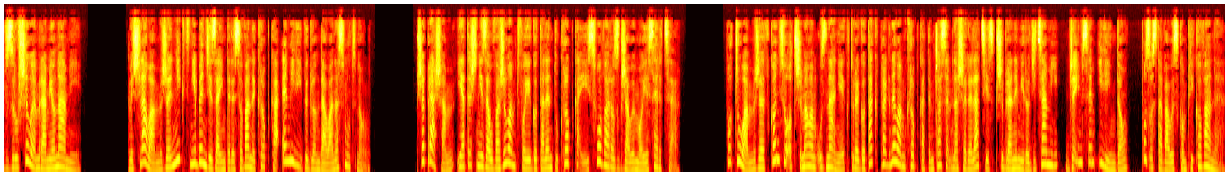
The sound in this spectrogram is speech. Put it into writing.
Wzruszyłem ramionami. Myślałam, że nikt nie będzie zainteresowany. Emily wyglądała na smutną. Przepraszam, ja też nie zauważyłam twojego talentu. Jej słowa rozgrzały moje serce. Poczułam, że w końcu otrzymałam uznanie, którego tak pragnęłam. Tymczasem nasze relacje z przybranymi rodzicami, Jamesem i Lindą, pozostawały skomplikowane.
